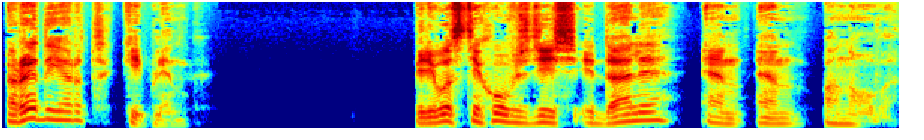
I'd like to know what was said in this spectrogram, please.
Редьярд Киплинг Перевод стихов здесь и далее Н. Н. Панова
